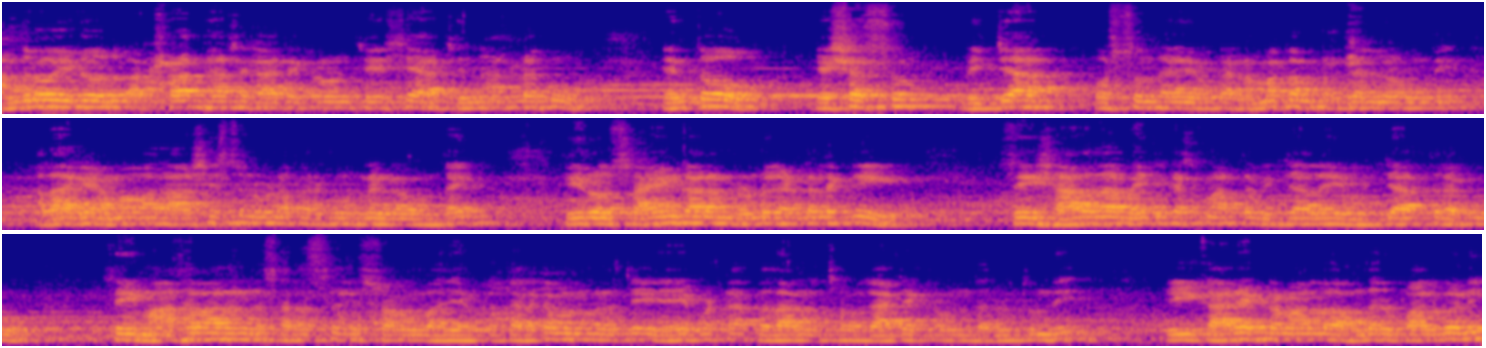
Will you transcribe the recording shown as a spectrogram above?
అందులో ఈరోజు అక్షరాభ్యాస కార్యక్రమం చేసి ఆ చిన్నారులకు ఎంతో యశస్సు విద్య వస్తుందనే ఒక నమ్మకం ప్రజల్లో ఉంది. అలాగే అమ్మవారి ఆశీస్సులు కూడా పరిపూర్ణంగా ఉంటాయి. ఈరోజు సాయంకాలం రెండు గంటలకి శ్రీ శారదా వైదిక స్మార్త విద్యాలయం విద్యార్థులకు శ్రీ మాధవానంద సరస్వతి స్వామి వారి యొక్క కరకమలచే జయపట్ట ప్రధానోత్సవ కార్యక్రమం జరుగుతుంది. ఈ కార్యక్రమాల్లో అందరూ పాల్గొని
